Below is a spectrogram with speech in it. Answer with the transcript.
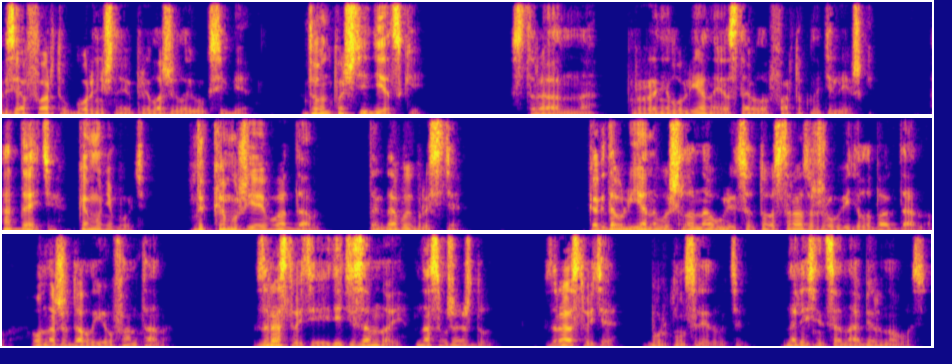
Взяв фартук, горничная приложила его к себе. «Да он почти детский». «Странно», — проронила Ульяна и оставила фартук на тележке. «Отдайте кому-нибудь». «Да кому же я его отдам? Тогда выбросьте». Когда Ульяна вышла на улицу, то сразу же увидела Богданова. Он ожидал ее у фонтана. «Здравствуйте, идите за мной, нас уже ждут». «Здравствуйте», — буркнул следователь. На лестнице она обернулась.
